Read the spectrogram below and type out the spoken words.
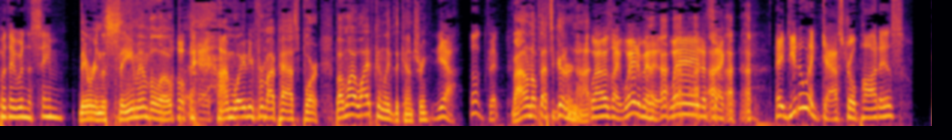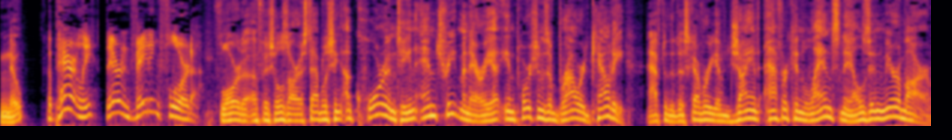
But they were in the same they were in the same envelope. okay. I'm waiting for my passport, but my wife can leave the country. Yeah. I don't know if that's good or not. Well, I was like, wait a minute, wait a second. Hey, do you know what a gastropod is? Nope. Apparently, they're invading Florida. Florida officials are establishing a quarantine and treatment area in portions of Broward County after the discovery of giant African land snails in Miramar.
